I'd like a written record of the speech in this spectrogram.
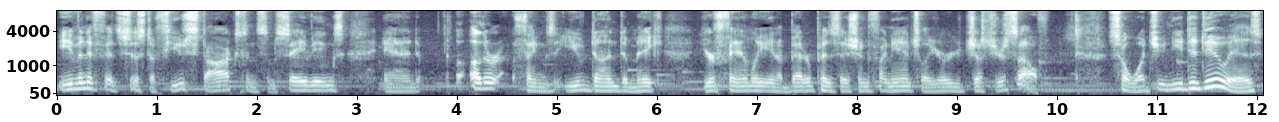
Even if it's just a few stocks and some savings and other things that you've done to make your family in a better position financially or just yourself. So what you need to do is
